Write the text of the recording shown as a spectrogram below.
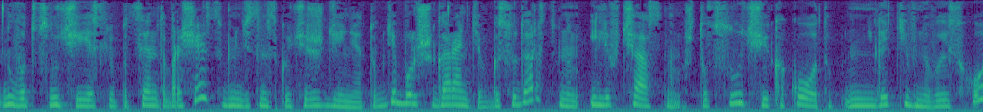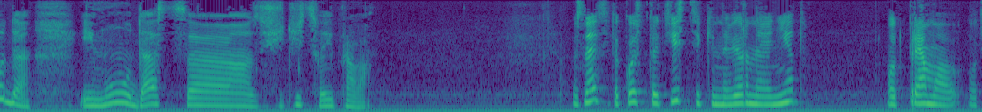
ну, вот в случае, если пациент обращается в медицинское учреждение, то где больше гарантий, в государственном или в частном, что в случае какого-то негативного исхода ему удастся защитить свои права? Вы знаете, такой статистики, наверное, нет. Вот прямо вот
